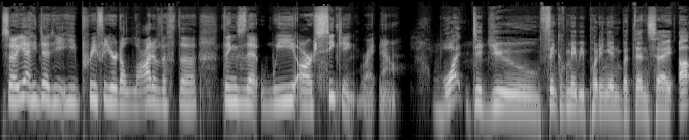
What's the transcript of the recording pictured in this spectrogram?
So yeah, he did. He, he prefigured a lot of the, the things that we are seeking right now. What did you think of maybe putting in, but then say, oh,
